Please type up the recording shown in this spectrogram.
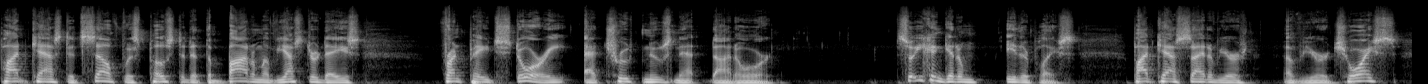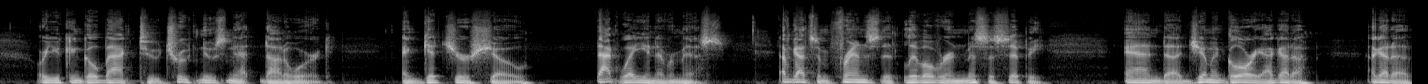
podcast itself was posted at the bottom of yesterday's front page story at truthnewsnet.org. So you can get them either place. Podcast site of your of your choice or you can go back to truthnewsnet.org and get your show. That way you never miss. I've got some friends that live over in Mississippi, and uh, Jim and Gloria. I got a, I got a,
